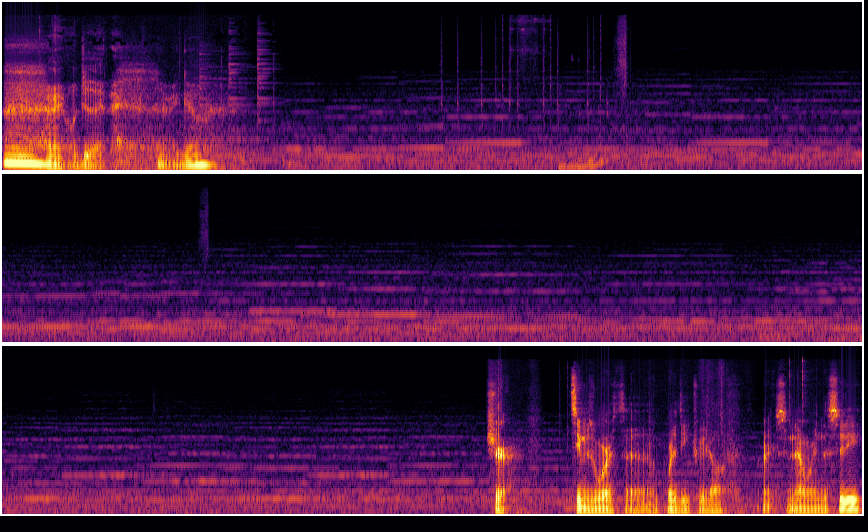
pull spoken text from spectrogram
Alright, we'll do that. There we go. Seems worth a worthy trade-off. Alright, so now we're in the city.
